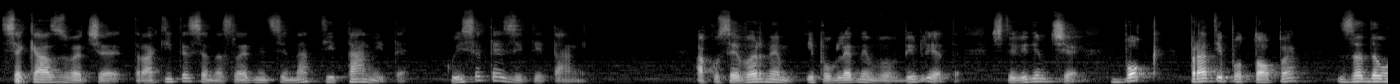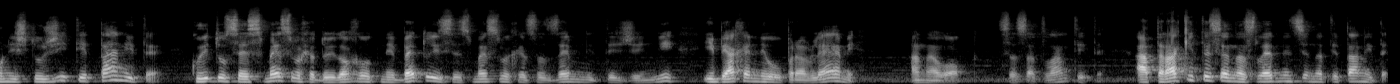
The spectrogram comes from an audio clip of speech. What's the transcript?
се казва, че траките са наследници на титаните. Кои са тези титани? Ако се върнем и погледнем в Библията, ще видим, че Бог прати потопа, за да унищожи титаните, които се смесваха, дойдоха от небето и се смесваха с земните жени и бяха неуправляеми. Аналог с атлантите – а траките са наследници на титаните.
